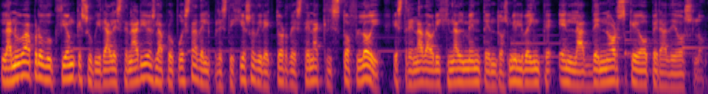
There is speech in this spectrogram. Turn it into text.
La nueva producción que subirá al escenario es la propuesta del prestigioso director de escena Christoph Loy, estrenada originalmente en 2020 en la The Norske Ópera de Oslo.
